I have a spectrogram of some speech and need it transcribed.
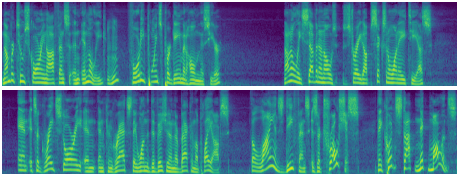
Number two scoring offense in, in the league. Mm-hmm. 40 points per game at home this year. Not only 7 and 0 straight up, 6 and 1 ATS. And it's a great story, and, and congrats. They won the division and they're back in the playoffs. The Lions' defense is atrocious. They couldn't stop Nick Mullens.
